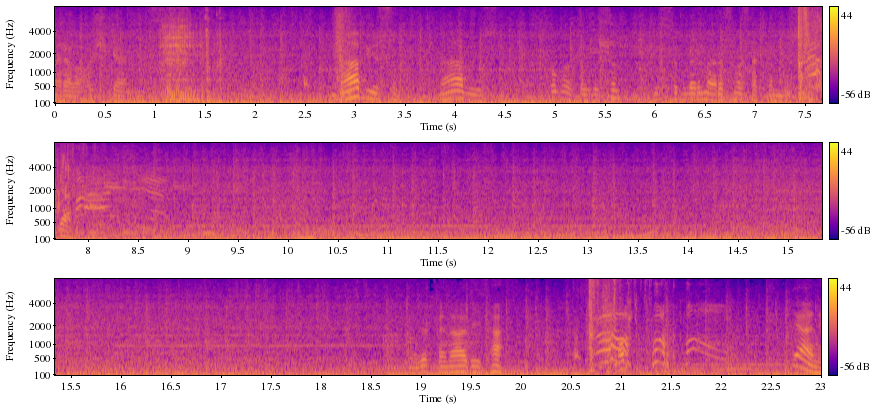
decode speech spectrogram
Merhaba hoş geldiniz. Ne yapıyorsun? Ne yapıyorsun? Çok akıllısın. Bir sırların arasına saklanıyorsun. Gel. Öyle fena değil. ha. Yani.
